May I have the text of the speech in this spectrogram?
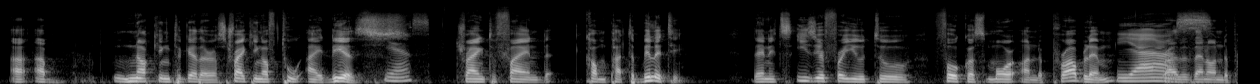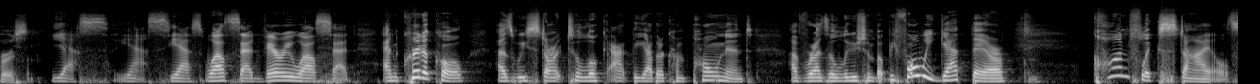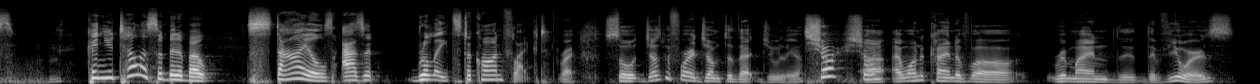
a, a knocking together, a striking of two ideas, Yes. trying to find compatibility, then it's easier for you to focus more on the problem Yes. rather than on the person. Yes, yes, yes. Well said. Very well said. And critical as we start to look at the other component of resolution. But before we get there, conflict styles. Can you tell us a bit about styles as it relates to conflict? Right. So just before I jump to that, Julia, Sure, sure. uh, I want to kind of uh, remind the, the viewers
